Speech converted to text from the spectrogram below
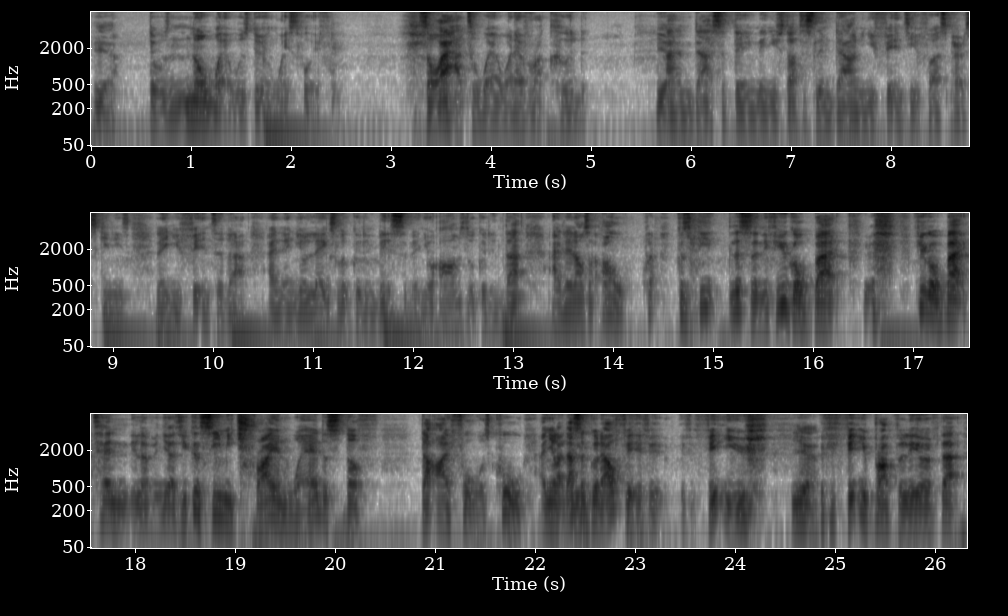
Yeah. There was nowhere was doing waist 44. So I had to wear whatever I could. Yeah. And that's the thing. Then you start to slim down and you fit into your first pair of skinnies. And then you fit into that. And then your legs look good in this. And then your arms look good in that. And then I was like, oh, crap. Because listen, if you go back, if you go back 10, 11 years, you can see me try and wear the stuff that I thought was cool, and you're like, that's a mm. good outfit if it if it fit you, Yeah. if it fit you properly, or if that,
